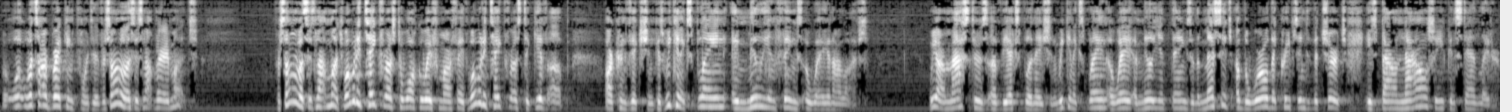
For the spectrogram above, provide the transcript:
What's our breaking point? For some of us, it's not very much. For some of us, it's not much. What would it take for us to walk away from our faith? What would it take for us to give up our conviction? Because we can explain a million things away in our lives. We are masters of the explanation. We can explain away a million things, and the message of the world that creeps into the church is bound now so you can stand later.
